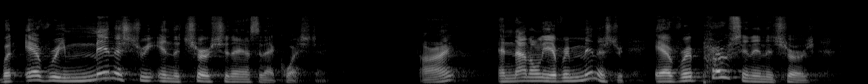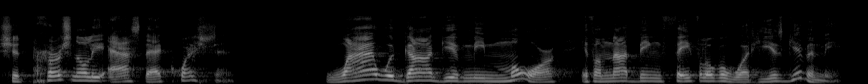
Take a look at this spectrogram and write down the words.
but every ministry in the church should answer that question. All right? And not only every ministry, every person in the church should personally ask that question. Why would God give me more if I'm not being faithful over what He has given me?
